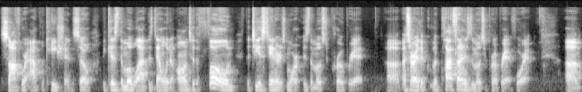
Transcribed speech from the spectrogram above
software application. So because the mobile app is downloaded onto the phone, the TEAS standard is more is the most appropriate. Uh, sorry, the, the, class nine is the most appropriate for it. Um,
